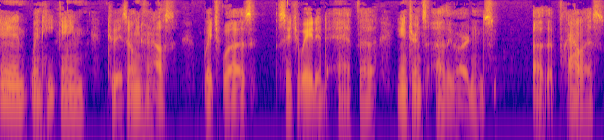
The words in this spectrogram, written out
and when he came to his own house, which was situated at the entrance of the gardens of the palace,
